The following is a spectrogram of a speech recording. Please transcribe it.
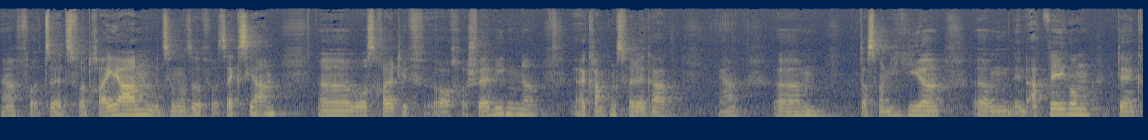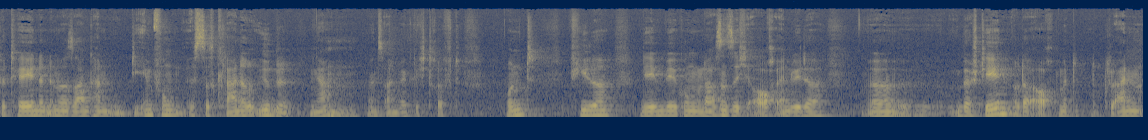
ja, zuletzt vor drei Jahren bzw. vor sechs Jahren, äh, wo es relativ auch schwerwiegende Erkrankungsfälle gab. Ja, ähm, dass man hier ähm, in Abwägung der Kriterien dann immer sagen kann, die Impfung ist das kleinere Übel, ja, mhm. wenn es einen wirklich trifft. Und viele Nebenwirkungen lassen sich auch entweder äh, überstehen oder auch mit kleinen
